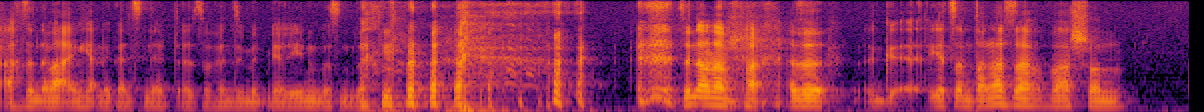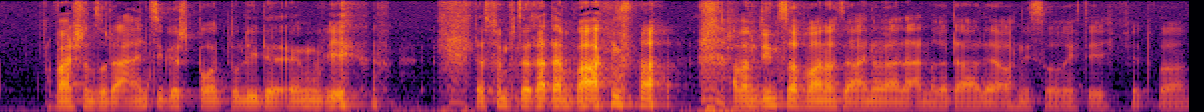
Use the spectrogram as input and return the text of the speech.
Ach, sind aber eigentlich alle ganz nett. Also, wenn sie mit mir reden müssen, dann. sind auch noch ein paar. Also, jetzt am Donnerstag war schon, war schon so der einzige Sportdulli, der irgendwie das fünfte Rad am Wagen war. Aber am Dienstag war noch der eine oder andere da, der auch nicht so richtig fit war.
